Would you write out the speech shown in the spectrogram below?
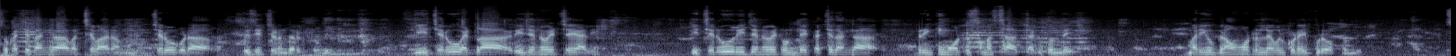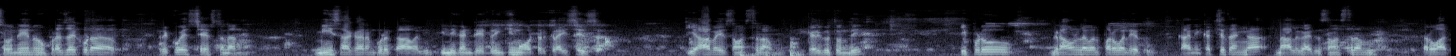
సో ఖచ్చితంగా వచ్చే వారం చెరువు కూడా విజిట్ చేయడం జరుగుతుంది. ఈ చెరువు ఎట్లా రీజనోవేట్ చేయాలి? ఈ చెరువు రీజనోవేట్ ఉంటే ఖచ్చితంగా డ్రింకింగ్ వాటర్ సమస్య తగ్గుతుంది. మరియు గ్రౌండ్ వాటర్ లెవెల్ కూడా ఇంప్రూవ్ అవుతుంది. సో నేను ప్రజలు కూడా రిక్వెస్ట్ చేస్తున్నాను. మీ సహకారం కూడా కావాలి. ఎందుకంటే డ్రింకింగ్ వాటర్ క్రైసిస్ యాభై సంవత్సరం పెరుగుతుంది. ఇప్పుడు గ్రౌండ్ లెవెల్ పర్వాలేదు కానీ ఖచ్చితంగా నాలుగు ఐదు సంవత్సరం తర్వాత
